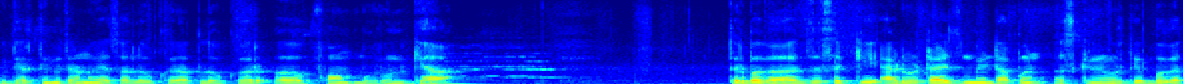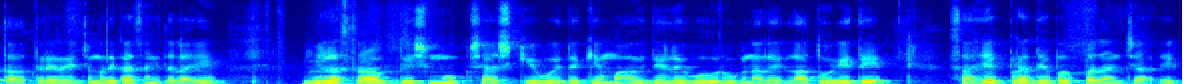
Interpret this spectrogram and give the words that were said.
विद्यार्थी मित्रांनो याचा लवकरात लवकर फॉर्म भरून घ्या. तर बघा जसं की ॲडव्हर्टाईजमेंट आपण स्क्रीनवरती बघत आहात तर याच्यामध्ये काय सांगितलेलं आहे? विलासराव देशमुख शासकीय वैद्यकीय महाविद्यालय व रुग्णालय लातूर येथे सहाय्यक प्राध्यापक पदांच्या एक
